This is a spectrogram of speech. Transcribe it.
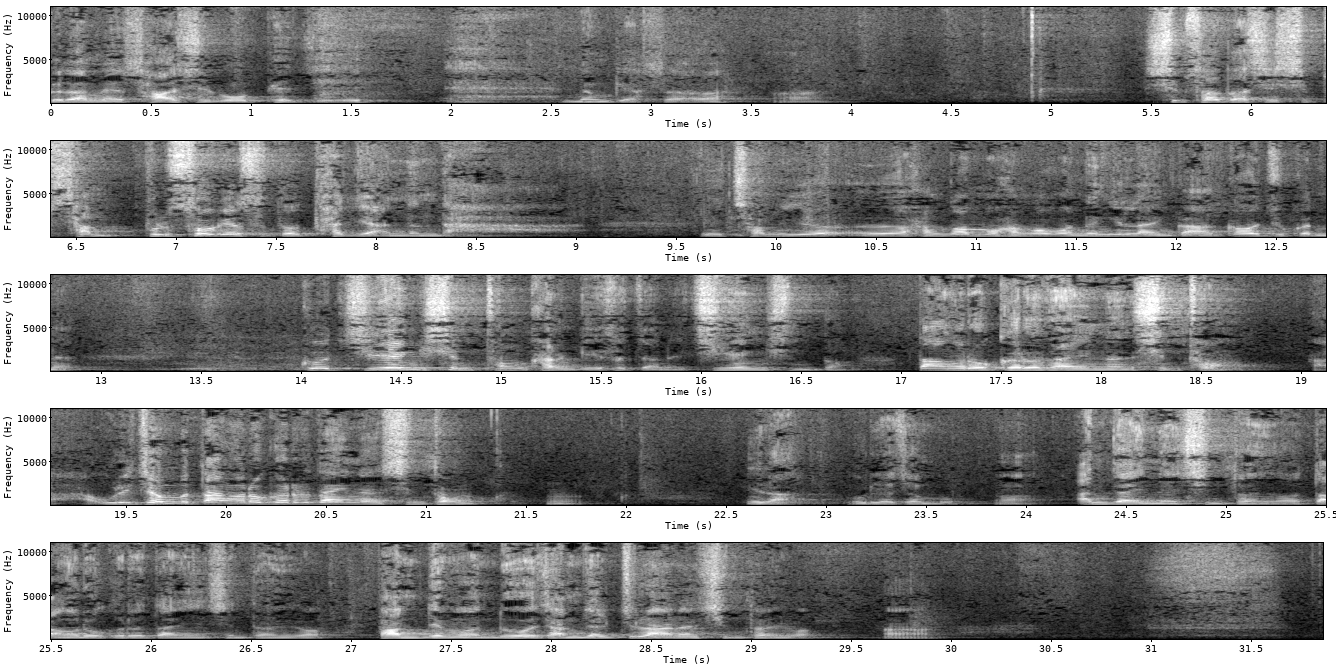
그 다음에 45페이지 넘겨서 14-13 어, 불 속에서도 타지 않는다. 참 이거 어, 한 과목 한 과목 넘기려니까 아까워 죽겠네. 그 지행신통 하는 게 있었잖아요. 지행신통. 땅으로 걸어다니는 신통. 아, 우리 전부 땅으로 걸어다니는 신통이라. 우리가 전부. 어, 앉아있는 신통이고, 땅으로 걸어다니는 신통이고, 밤 되면 누워 잠잘 줄 아는 신통이고. 어.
